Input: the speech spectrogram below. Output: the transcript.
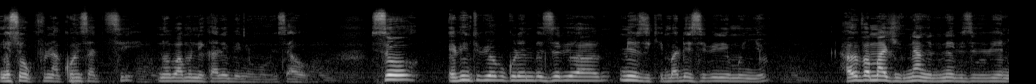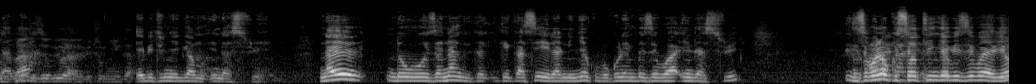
nosobola okufuna concerts n'obamu ne kareveni mu nsawo. So ebintu by'obukulembeze bya music mbadde sibirimu nnyo. However much nange nina ebizibu byendaba ebitunyiga. Mu industry. Naye ndowooza nange ke- ke kaseera ninye ku bukulembeze bwa industry. Nsobole okusotinga ebizibu ebyo.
